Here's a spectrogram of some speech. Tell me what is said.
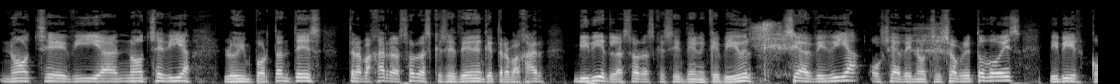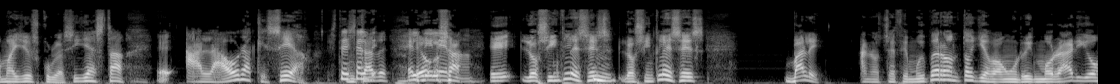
noche, día, noche, día, lo importante es trabajar las horas que se tienen que trabajar, vivir las horas que se tienen que vivir, sea de día o sea de noche. Sobre todo es vivir con mayúsculas y ya está, eh, a la hora que sea. Este es cada, el, el eh, dilema. O sea, eh, los ingleses, mm. los ingleses, vale, anochece muy pronto, lleva un ritmo horario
